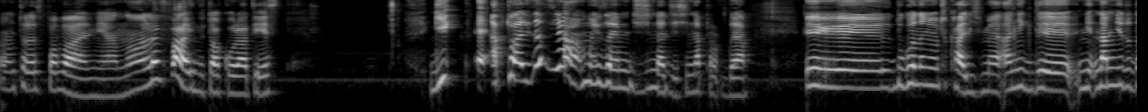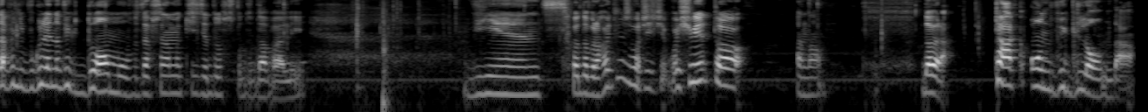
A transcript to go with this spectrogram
On teraz powalnia, no ale fajny to akurat jest. Gi- e, aktualizacja moim zdaniem 10 na 10, naprawdę. Yy, długo na nią czekaliśmy, a nigdy nie, nam nie dodawali w ogóle nowych domów, zawsze nam jakieś dziadostwo dodawali. Więc, o, dobra, chodźmy zobaczyć. Właściwie to, a no. Dobra, tak on wygląda.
